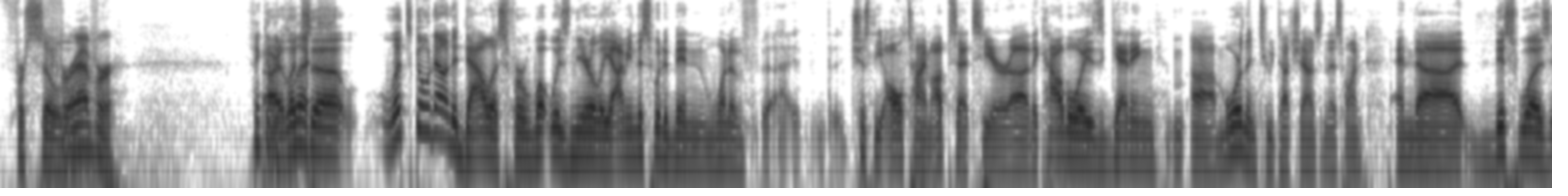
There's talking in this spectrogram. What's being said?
for so long. Forever. Think All of right, let's uh, let's go down to Dallas for what was nearly. I mean, this would have been one of uh, just the all-time upsets here. Uh, the Cowboys getting uh, more than two touchdowns in this one, and uh, this was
